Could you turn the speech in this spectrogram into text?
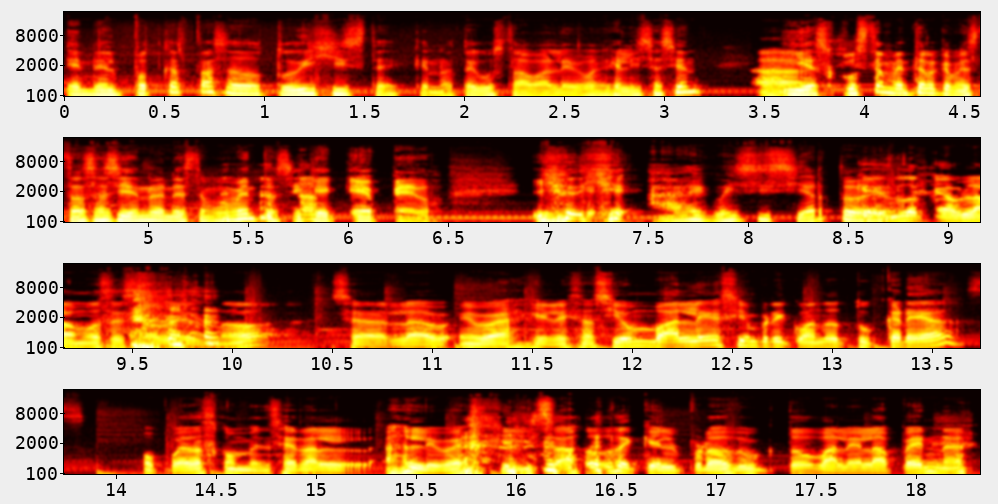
en el podcast pasado tú dijiste que no te gustaba la evangelización. Ah, Y es justamente lo que me estás haciendo en este momento, así que qué pedo. Y yo dije, ay, güey, sí es cierto. que ¿eh?". es lo que hablamos esa vez, ¿no? O sea, la evangelización vale siempre y cuando tú creas o puedas convencer al, al evangelizado de que el producto vale la pena.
